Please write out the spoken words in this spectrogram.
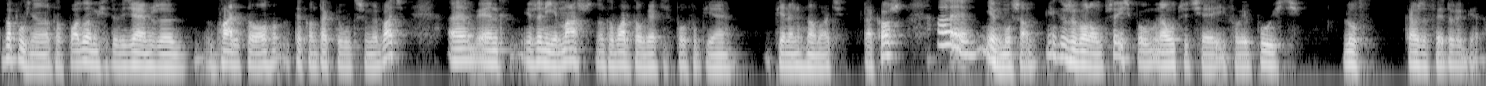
za późno na to wpadłem i się dowiedziałem, że warto te kontakty utrzymywać, e, więc jeżeli je masz, no to warto w jakiś sposób je pielęgnować takoż, ale nie zmuszam. Niektórzy wolą przyjść, nauczyć się i sobie pójść lub każdy sobie to wybiera.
